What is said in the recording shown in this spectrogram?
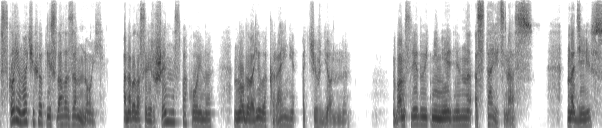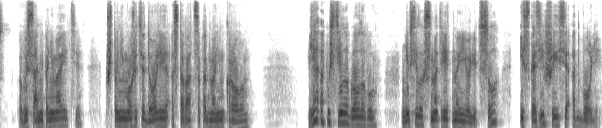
Вскоре мачеха прислала за мной. Она была совершенно спокойна, но говорила крайне отчужденно. Вам следует немедленно оставить нас. Надеюсь, вы сами понимаете, что не можете долее оставаться под моим кровом. Я опустила голову, не в силах смотреть на ее лицо исказившиеся от боли.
